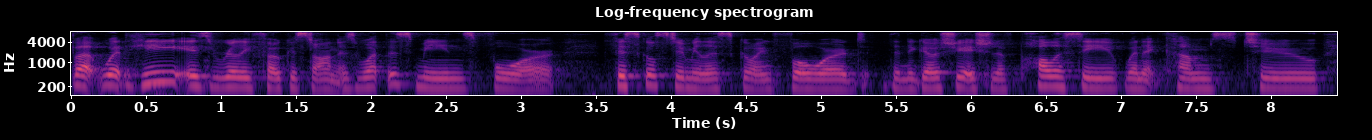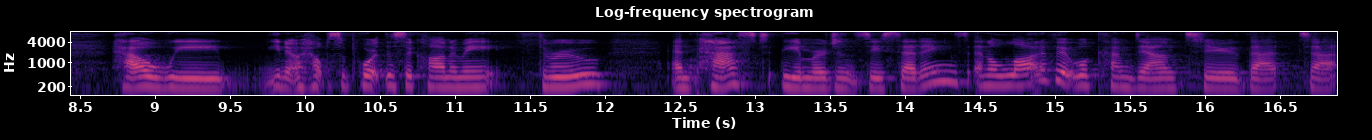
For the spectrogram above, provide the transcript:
But what he is really focused on is what this means for fiscal stimulus going forward, the negotiation of policy when it comes to how we, you know, help support this economy through and past the emergency settings. And a lot of it will come down to that uh,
